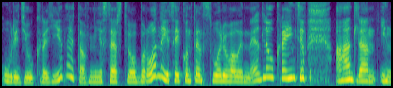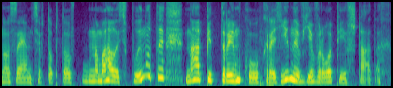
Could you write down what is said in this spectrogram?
уряді України та в Міністерстві оборони і цей контент створювали не для українців, а для іноземців, тобто намагались вплинути на підтримку України в Європі і в Штатах.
